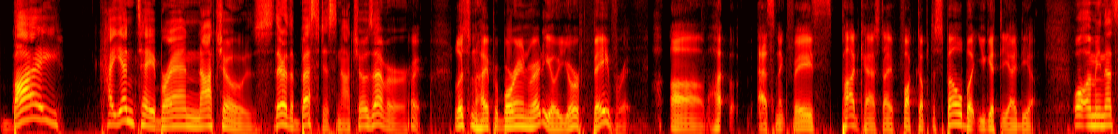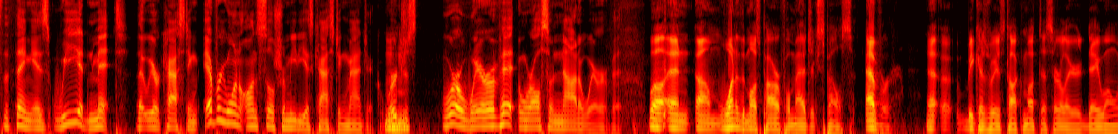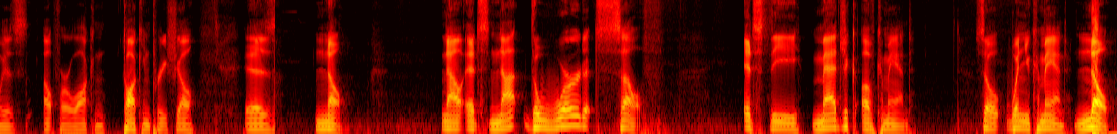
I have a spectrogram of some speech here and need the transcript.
Buy Cayente brand nachos. They're the bestest nachos ever. Right. Listen, Hyperborean Radio, your favorite uh, ethnic faith podcast, I fucked up the spell, but you get the idea. Well, I mean, that's the thing is we admit that we are casting. Everyone on social media is casting magic. We're Mm-hmm. just we're aware of it, and we're also not aware of it. Well, and um, one of the most powerful magic spells ever, uh, uh, because we was talking about this earlier today when we was out for a walk and talking pre-show, is no. Now it's not the word itself; it's the magic of command. So when you command no,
